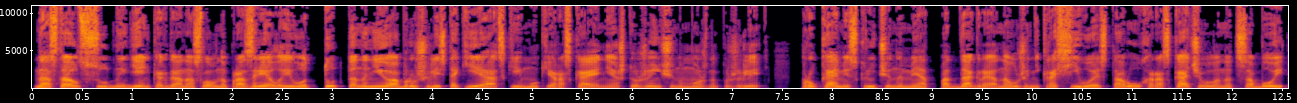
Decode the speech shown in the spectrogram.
Настал судный день, когда она словно прозрела, и вот тут-то на нее обрушились такие адские муки раскаяния, что женщину можно пожалеть. Руками, скрюченными от подагры, она уже некрасивая старуха раскачивала над собой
